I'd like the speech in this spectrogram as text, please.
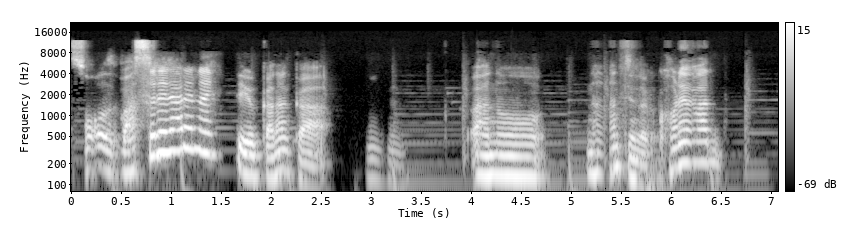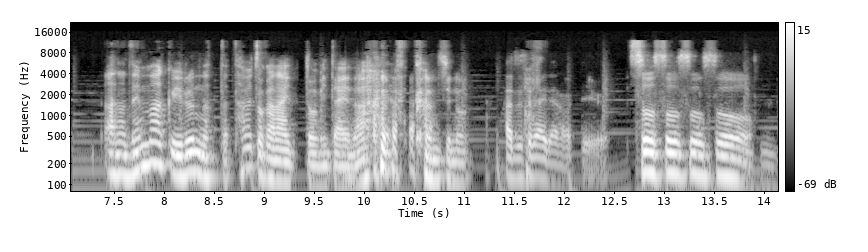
そう、忘れられないっていうか、なんか、うんうん。あの、ななんていうんだろう、これは、あの、デンマークいるんだったら食べとかないと、みたいな 感じの。外せないだろうっていう。そうそうそうそう。うん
